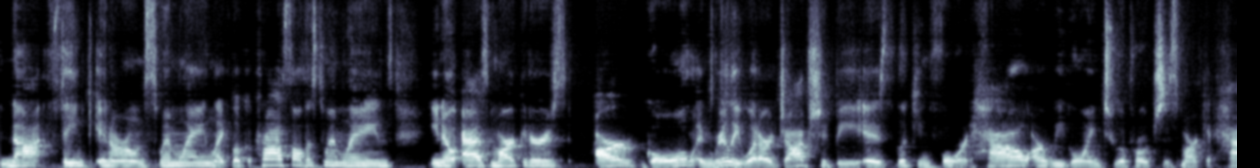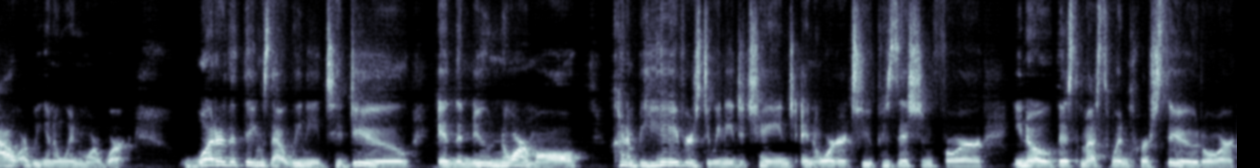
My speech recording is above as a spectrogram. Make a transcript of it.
not think in our own swim lane, like look across all the swim lanes. You know, as marketers, our goal and really what our job should be is looking forward. How are we going to approach this market? How are we going to win more work? What are the things that we need to do in the new normal? Kind of behaviors do we need to change in order to position for, you know, this must win pursuit or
